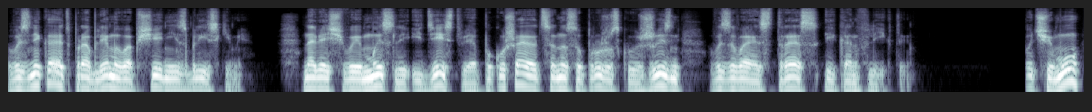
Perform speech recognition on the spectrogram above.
возникают проблемы в общении с близкими. Навязчивые мысли и действия покушаются на супружескую жизнь, вызывая стресс и конфликты. Почему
